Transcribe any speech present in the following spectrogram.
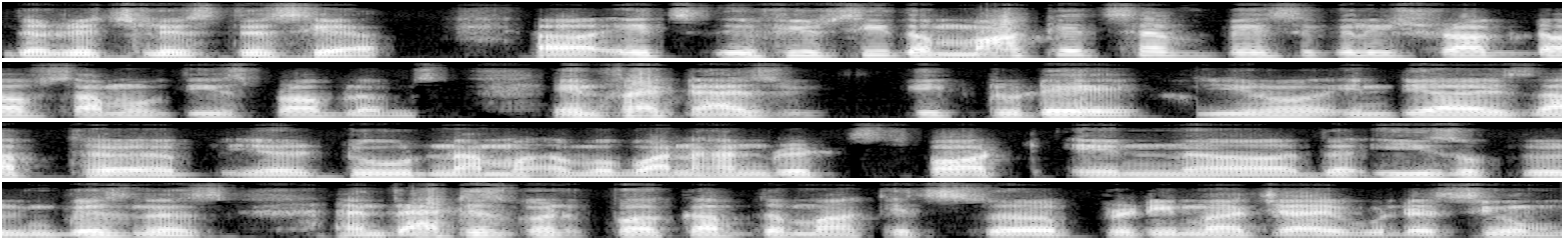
the rich list this year, it's if you see the markets have basically shrugged off some of these problems. In fact, as we speak today, you know, India is up to, uh, to number 100 spot in uh, the ease of doing business, and that is going to perk up the markets uh, pretty much, I would assume.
